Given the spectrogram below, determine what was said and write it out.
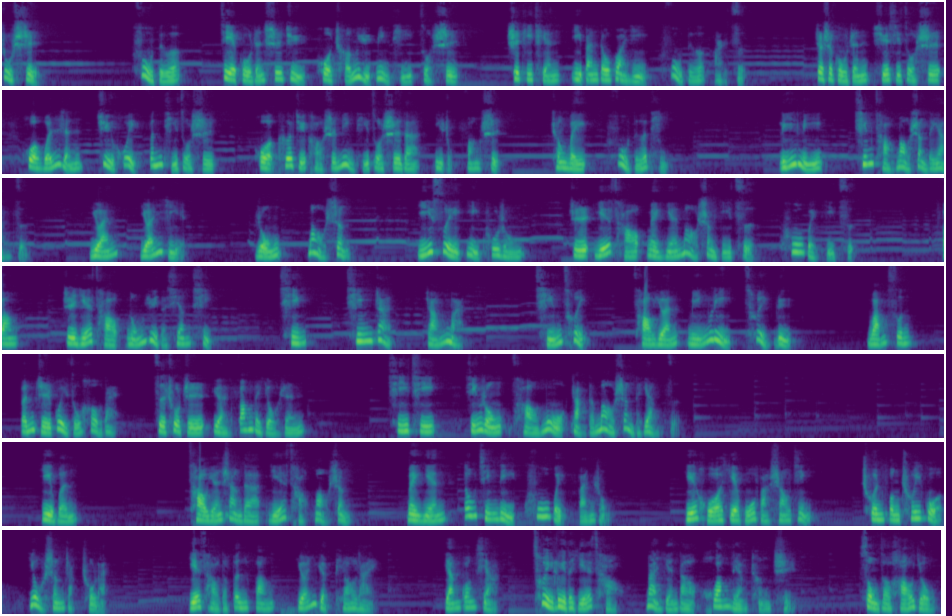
注释：赋得，借古人诗句或成语命题作诗，诗题前一般都冠以“赋得”二字。这是古人学习作诗，或文人聚会分题作诗，或科举考试命题作诗的一种。方式称为赋得体。离离，青草茂盛的样子；原原野，荣茂盛。一岁一枯荣，指野草每年茂盛一次，枯萎一次。芳，指野草浓郁的香气。青，青湛，长满。晴翠，草原明丽翠绿。王孙，本指贵族后代，此处指远方的友人。萋萋，形容草木长得茂盛的样子。译文：草原上的野草茂盛，每年都经历枯萎繁荣。野火也无法烧尽，春风吹过，又生长出来。野草的芬芳远远飘来，阳光下，翠绿的野草蔓延到荒凉城池。送走好友，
